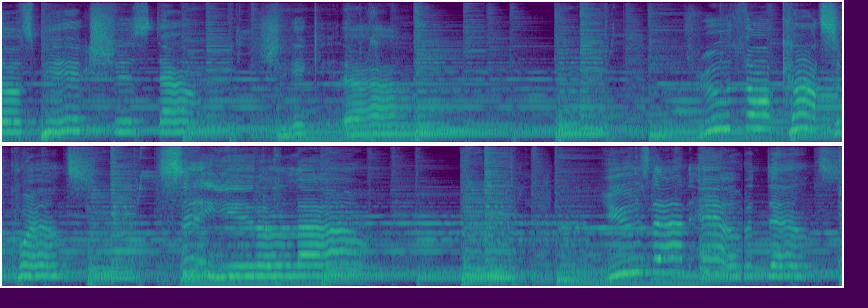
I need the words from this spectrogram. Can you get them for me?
those pictures down, shake it out. Truth or consequence, say it aloud. Use that evidence,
